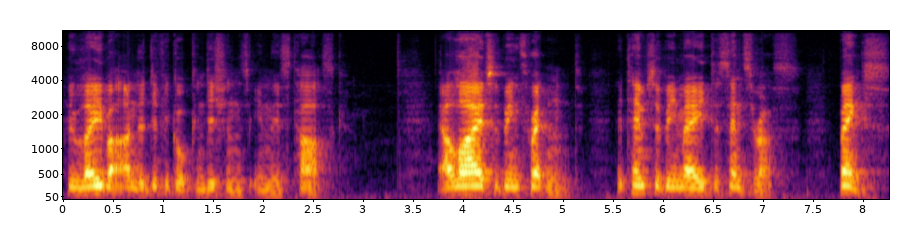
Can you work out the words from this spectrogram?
who labour under difficult conditions in this task. Our lives have been threatened, attempts have been made to censor us, banks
